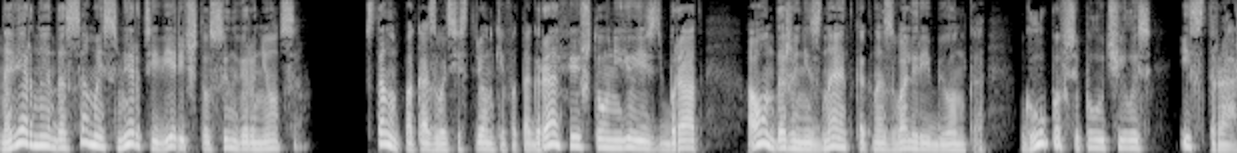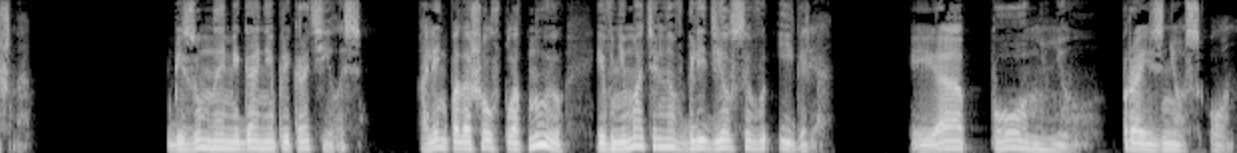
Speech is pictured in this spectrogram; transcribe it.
наверное, до самой смерти верить, что сын вернется. Станут показывать сестренке фотографии, что у нее есть брат, а он даже не знает, как назвали ребенка. Глупо все получилось и страшно. Безумное мигание прекратилось. Олень подошел вплотную и внимательно вгляделся в Игоря. «Я помню», — произнес он.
